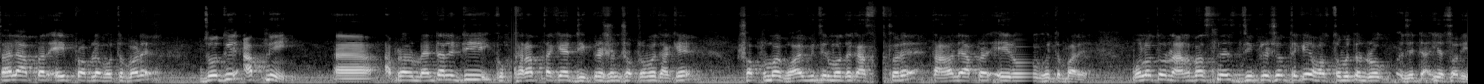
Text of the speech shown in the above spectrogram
তাহলে আপনার এই প্রবলেম হতে পারে। যদি আপনি আপনার মেন্টালিটি খুব খারাপ থাকে ডিপ্রেশন সবসময় থাকে, সবসময় ভয়ভীতির মধ্যে কাজ করে, তাহলে আপনার এই রোগ হতে পারে। মূলত নার্ভাসনেস ডিপ্রেশন থেকে হস্তমোদন রোগ যেটা ইয়ে সরি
